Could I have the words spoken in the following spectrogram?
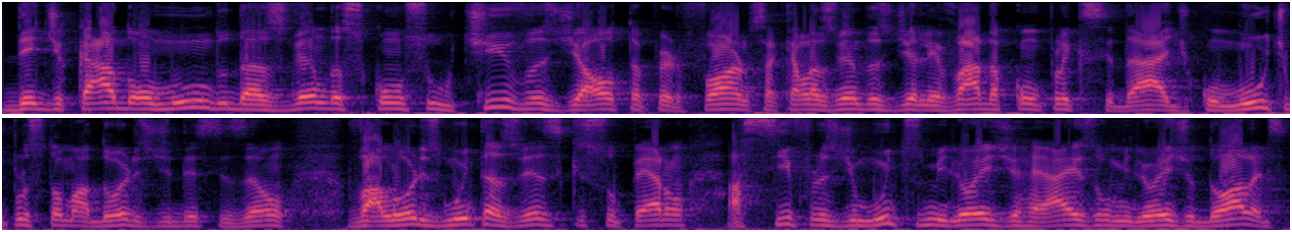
dedicado ao mundo das vendas consultivas de alta performance, aquelas vendas de elevada complexidade, com múltiplos tomadores de decisão, valores muitas vezes que superam as cifras de muitos milhões de reais ou milhões de dólares.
